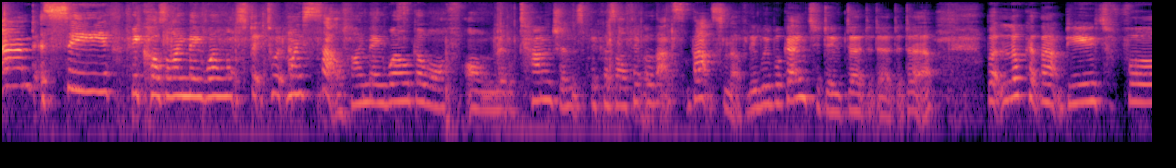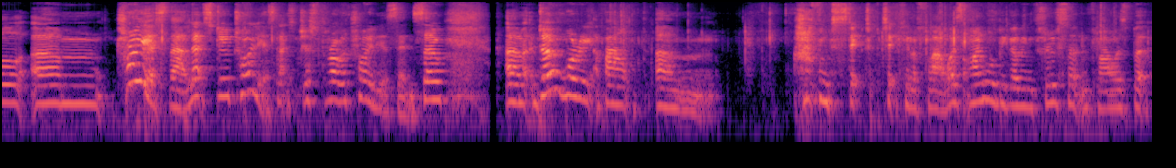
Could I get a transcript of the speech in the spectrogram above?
And C, because I may well not stick to it myself. I may well go off on little tangents because I'll think, oh, that's that's lovely. We were going to do da da da da da. But look at that beautiful um, there. Let's do Trollius. Let's just throw a Trollius in. So um, don't worry about um, having to stick to particular flowers. I will be going through certain flowers, but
